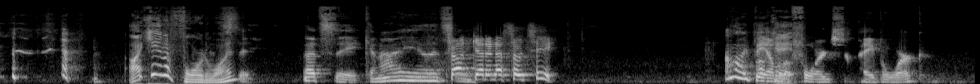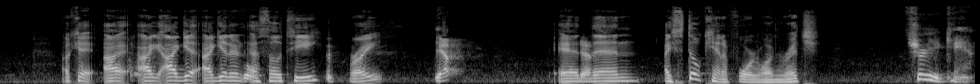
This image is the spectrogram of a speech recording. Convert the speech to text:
I can't afford one. Let's see. Let's see. Can I? Uh, let's John, see. get an SOT. I might be able to forge some paperwork. Okay, I, I, I get I get an SOT, right? Yep. And Yeah. then I still can't afford one, Rich. Sure, you can.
